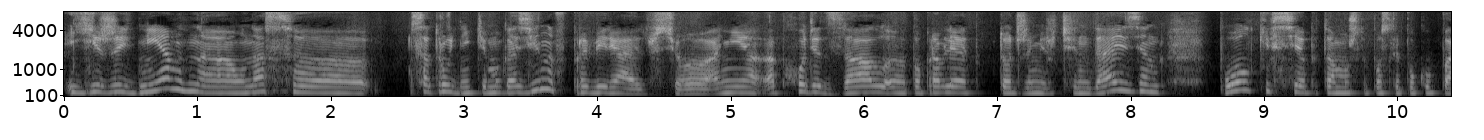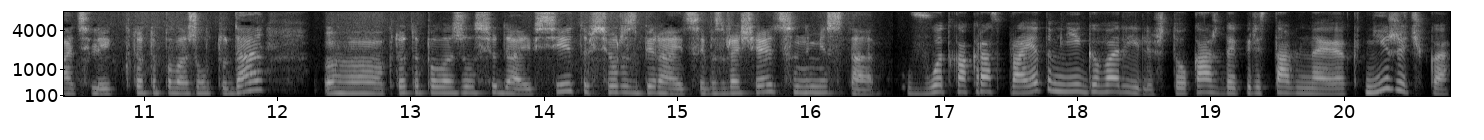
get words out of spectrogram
Ежедневно у нас э, сотрудники магазинов проверяют все. Они обходят зал, э, поправляют тот же мерчендайзинг, полки все, потому что после покупателей кто-то положил туда, кто-то положил сюда, и все это все разбирается и возвращаются на места. Вот как раз про это мне и говорили, что каждая переставленная книжечка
